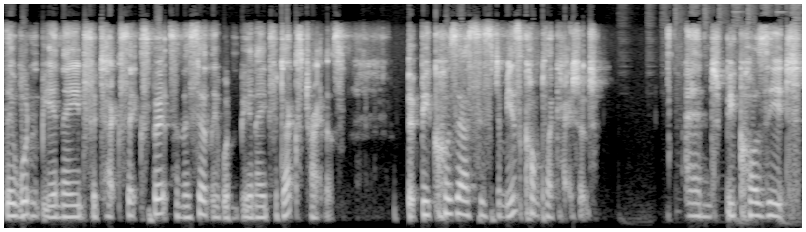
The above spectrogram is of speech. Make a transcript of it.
there wouldn't be a need for tax experts and there certainly wouldn't be a need for tax trainers. But because our system is complicated and because it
